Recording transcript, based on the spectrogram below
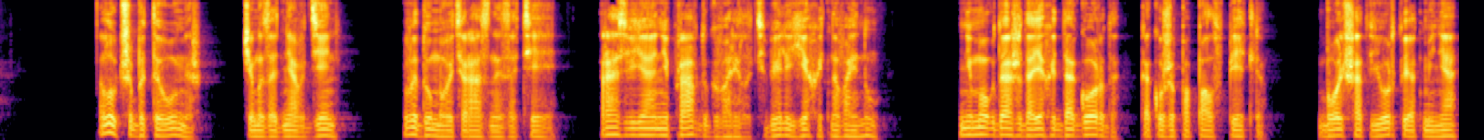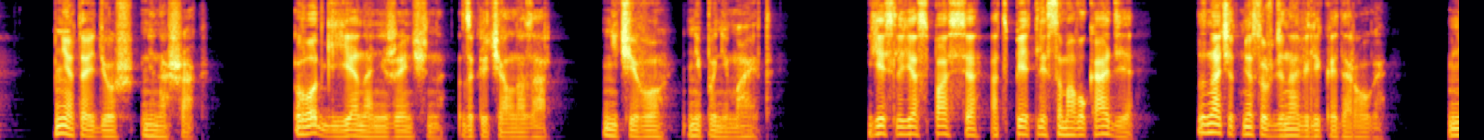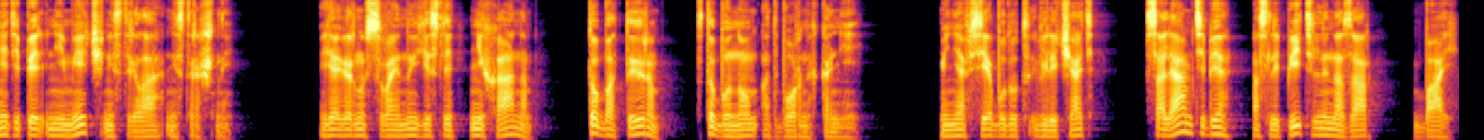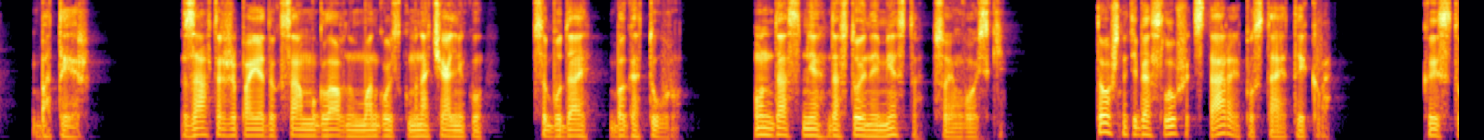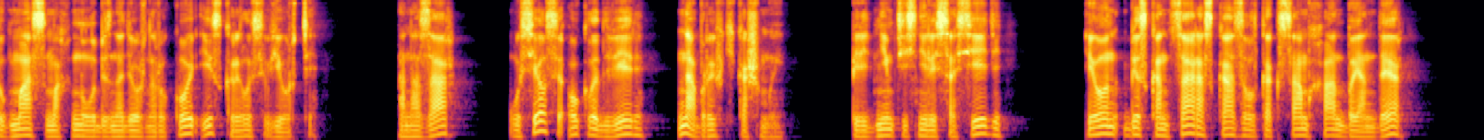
«Лучше бы ты умер, чем изо дня в день выдумывать разные затеи. Разве я неправду говорила, тебе ли ехать на войну?» Не мог даже доехать до города, как уже попал в петлю. Больше от юрты и от меня не отойдешь ни на шаг. «Вот гиена, а не женщина!» — закричал Назар. «Ничего не понимает. Если я спасся от петли самого Кадия, значит, мне суждена великая дорога. Мне теперь ни меч, ни стрела не страшны. Я вернусь с войны, если не ханом, то батыром с табуном отборных коней». Меня все будут величать. Салям тебе, ослепительный Назар, Бай, Батыр. Завтра же поеду к самому главному монгольскому начальнику Сабудай Богатуру. Он даст мне достойное место в своем войске. Тошно тебя слушать, старая пустая тыква. Кыс Тугмас махнула безнадежно рукой и скрылась в юрте. А Назар уселся около двери на обрывке кошмы. Перед ним теснились соседи, и он без конца рассказывал, как сам хан Баяндер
